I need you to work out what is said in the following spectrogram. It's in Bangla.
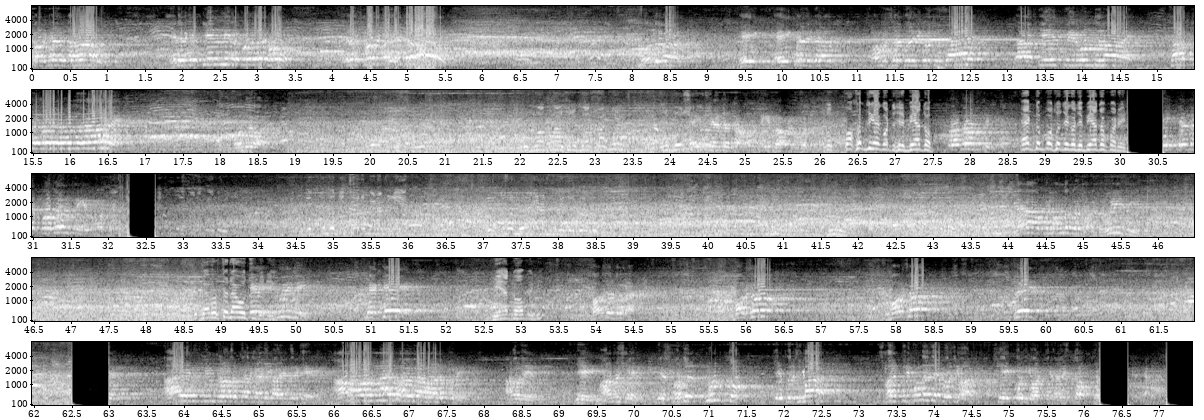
সরকারের দালাল এরা সমস্যা তৈরি করতে চায় তারা বিএনপির বন্ধু নয় বৈশ্য এই ছেলেটা তখন থেকে প্রবলেম করছে প্রথম থেকে করতেছিল বেয়াদব। একদম প্রথম থেকে করছে বেয়াদব করে। এই ছেলেটা প্রথম থেকে করছে। বক্তব্য মানুষের যে স্বতঃস্ফূর্ত যে প্রতিবাদ শান্তিপূর্ণ যে প্রতিবাদ সেই প্রতিবাদ থেকে স্তব্ধ।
